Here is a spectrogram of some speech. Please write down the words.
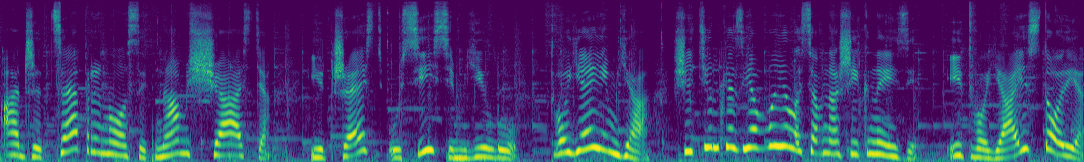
адже це приносить нам щастя і честь усій сім'ї Лу. Твоє ім'я ще тільки з'явилося в нашій книзі, і твоя історія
